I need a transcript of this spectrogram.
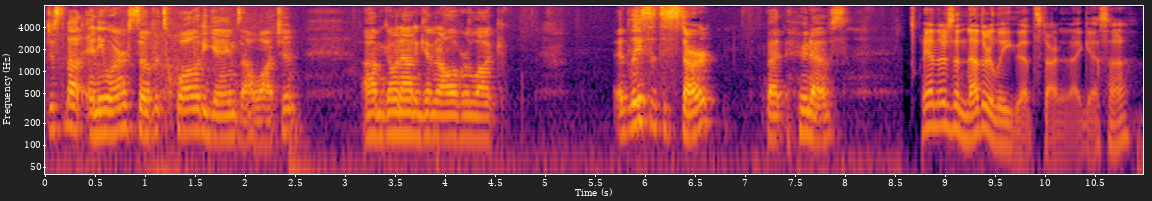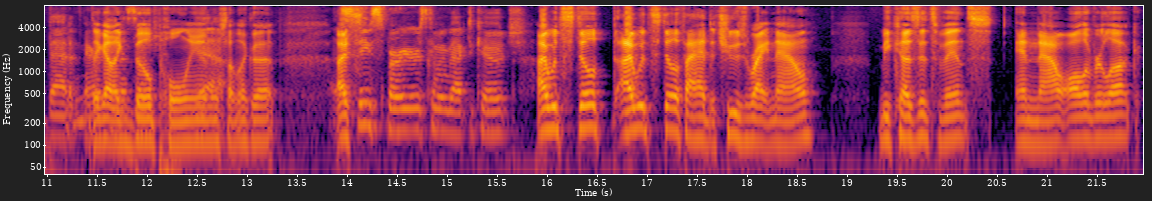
just about anywhere. So if it's quality games, I'll watch it. I'm um, going out and getting Oliver Luck. At least it's a start, but who knows? And there's another league that started, I guess, huh? That American They got like Bill Polian Yeah. or something like that. Uh, I- Steve Spurrier is coming back to coach. I would still, I would still, if I had to choose right now, because it's Vince and now Oliver Luck,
